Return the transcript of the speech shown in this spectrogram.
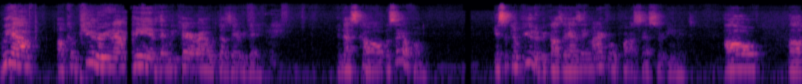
we have a computer in our hands that we carry around with us every day. And that's called a cell phone. It's a computer because it has a microprocessor in it. All uh,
